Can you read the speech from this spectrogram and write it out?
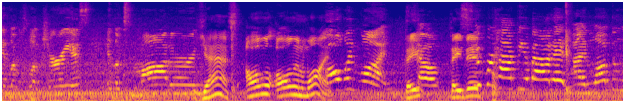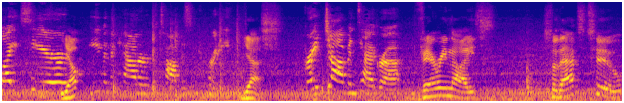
It looks luxurious. It looks modern. Yes. All all in one. All in one. They- so, they did- Super happy about it. I love the lights here. Yep. Even the counter at the top is pretty. yes. Great job, Entegra. Very nice. So that's two.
